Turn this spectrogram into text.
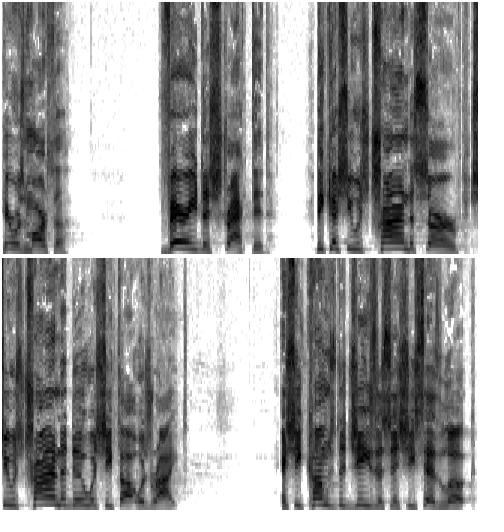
Here was Martha, very distracted because she was trying to serve, she was trying to do what she thought was right. And she comes to Jesus and she says, Look,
